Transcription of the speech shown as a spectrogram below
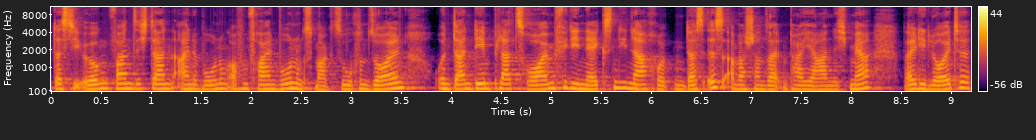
dass die irgendwann sich dann eine Wohnung auf dem freien Wohnungsmarkt suchen sollen und dann den Platz räumen für die Nächsten, die nachrücken. Das ist aber schon seit ein paar Jahren nicht mehr, weil die Leute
